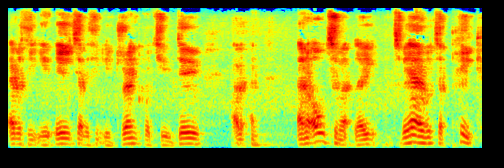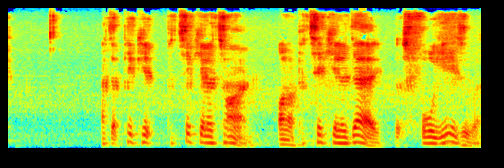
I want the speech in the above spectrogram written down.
Everything you eat, everything you drink, what you do, and, and ultimately to be able to peak at a particular time on a particular day that's four years away.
